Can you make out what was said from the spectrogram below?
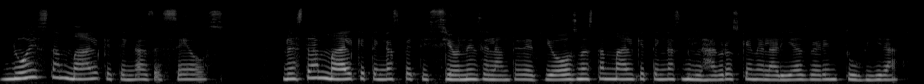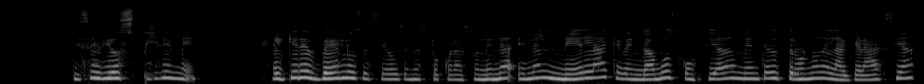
No está mal que tengas deseos, no está mal que tengas peticiones delante de Dios, no está mal que tengas milagros que anhelarías ver en tu vida. Dice Dios, pídeme, él quiere ver los deseos de nuestro corazón. Él, anhela que vengamos confiadamente al trono de la gracia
